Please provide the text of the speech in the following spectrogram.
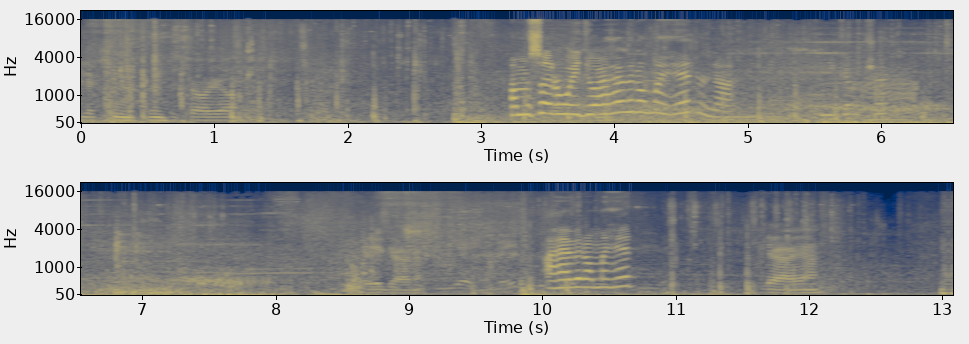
Glitching tutorial. Homicidal, wait, do I have it on my head or not? Yeah, you got it. I have it on my head. Yeah, yeah.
